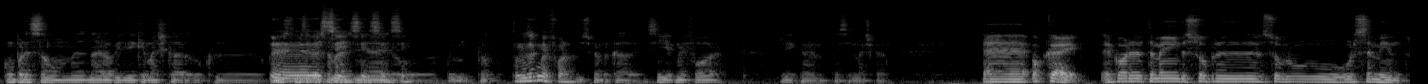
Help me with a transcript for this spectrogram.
comparação, Nairobi diria que é mais caro do que. Eh, gastar sim, mais sim, sim, dinheiro. sim. Também, pronto. Estamos a comer fora. E o supermercado, sim, a comer fora, diria que também tem sido mais caro. Eh, ok, agora também ainda sobre, sobre o orçamento.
